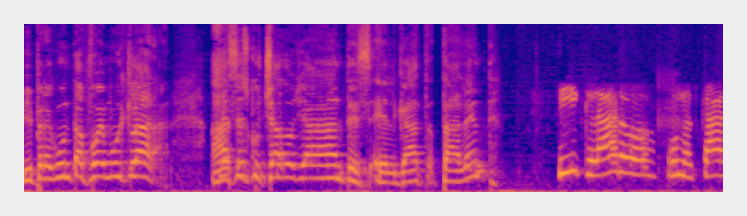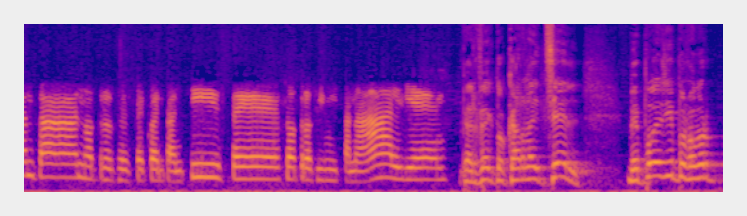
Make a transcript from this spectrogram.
Mi pregunta fue muy clara. ¿Has escuchado ya antes el Got Talent? Sí, claro. Unos cantan, otros este, cuentan chistes, otros imitan a alguien. Perfecto, Carla Itzel. ¿Me puedes decir, por favor,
